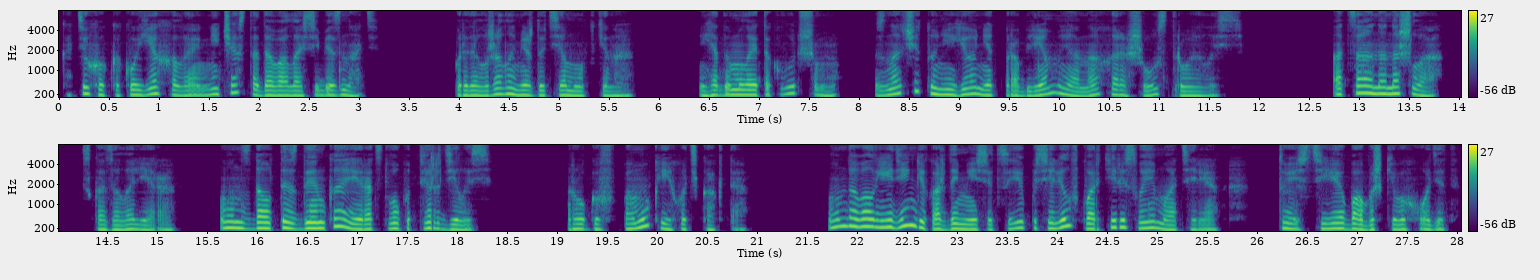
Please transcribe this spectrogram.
Катюха, как уехала, не часто давала о себе знать. Продолжала между тем Уткина. Я думала, это к лучшему. Значит, у нее нет проблем, и она хорошо устроилась. Отца она нашла, сказала Лера. Он сдал тест ДНК, и родство подтвердилось. Рогов помог ей хоть как-то. Он давал ей деньги каждый месяц и поселил в квартире своей матери, то есть ее бабушки выходит.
